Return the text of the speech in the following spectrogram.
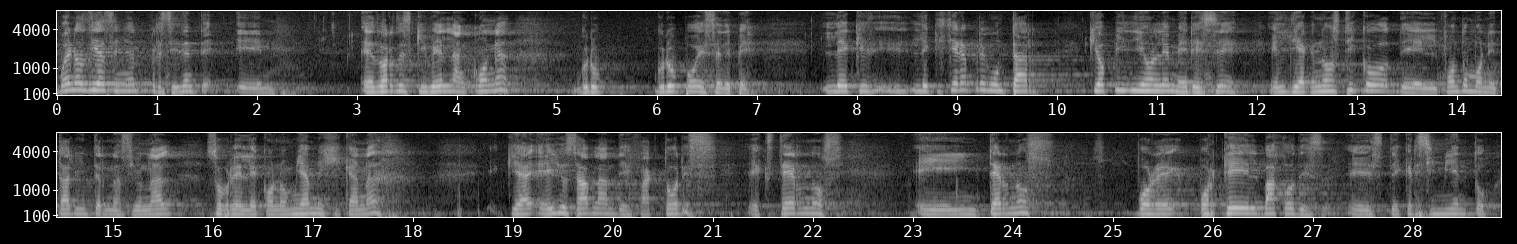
Buenos días, señor presidente. Eh, Eduardo Esquivel Ancona, Grupo, Grupo SDP. Le, le quisiera preguntar qué opinión le merece el diagnóstico del Fondo Monetario Internacional sobre la economía mexicana, que ellos hablan de factores externos e internos, por, por qué el bajo de, este, crecimiento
